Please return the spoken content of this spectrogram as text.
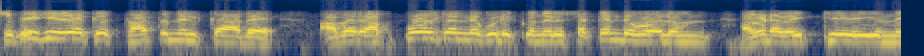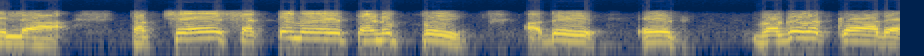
സുബിഹിലേക്ക് കാത്തു നിൽക്കാതെ അവർ അപ്പോൾ തന്നെ കുടിക്കുന്ന ഒരു സെക്കൻഡ് പോലും അവിടെ വെയിറ്റ് ചെയ്യുന്നില്ല. പക്ഷേ ശക്തമായ തണുപ്പ് അത് വകവെക്കാതെ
